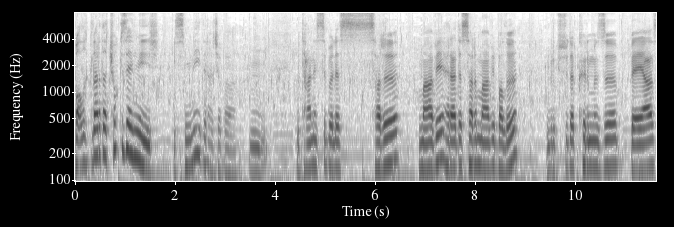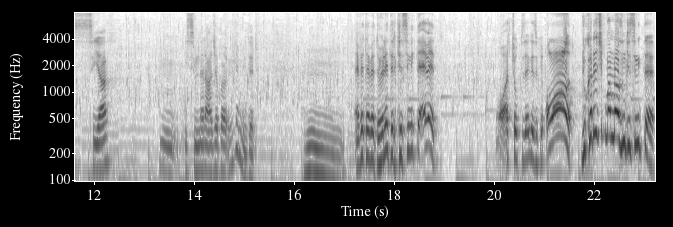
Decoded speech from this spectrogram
Balıklar da çok güzelmiş. İsmi nedir acaba? Hmm. Bir tanesi böyle sarı, mavi, herhalde sarı mavi balığı. Öbürküsü de kırmızı, beyaz, siyah. Hmm. İsimleri acaba öyle midir? Hmm. Evet evet öyledir kesinlikle evet. Oha çok güzel gözüküyor. Aa, yukarıya çıkmam lazım kesinlikle.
